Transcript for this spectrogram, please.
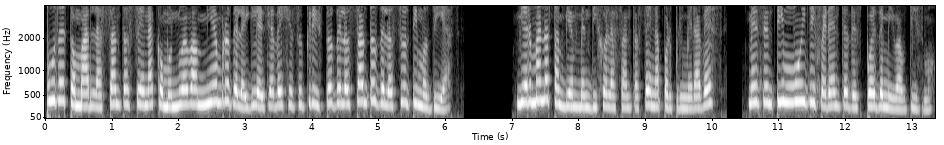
pude tomar la Santa Cena como nueva miembro de la Iglesia de Jesucristo de los Santos de los Últimos Días. Mi hermano también bendijo la Santa Cena por primera vez me sentí muy diferente después de mi bautismo.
